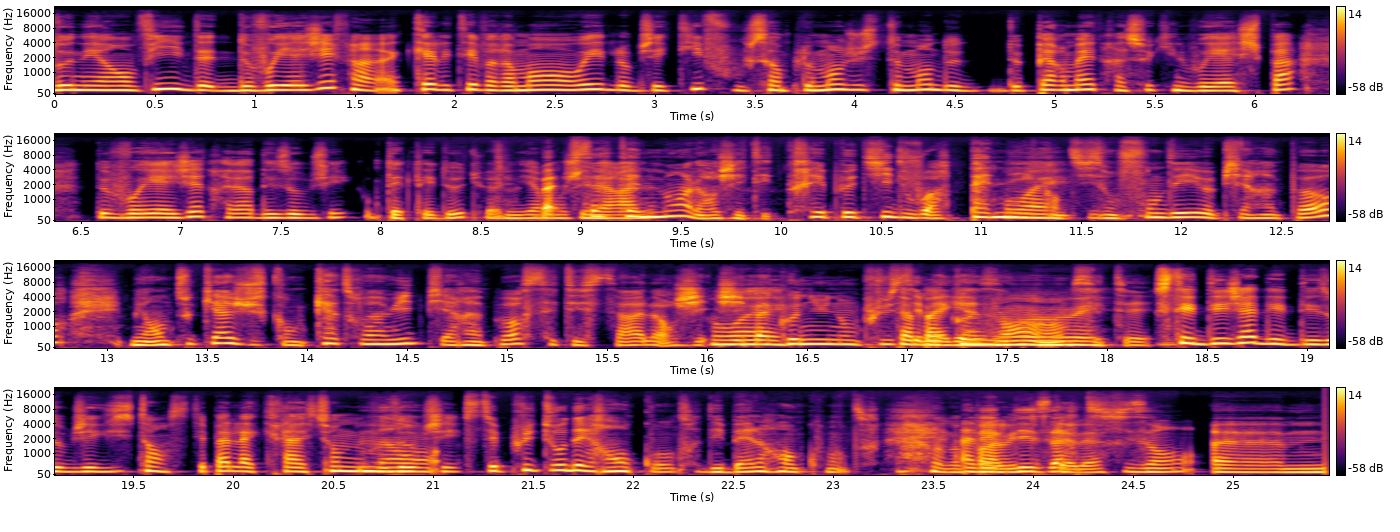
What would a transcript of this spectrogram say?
donner envie de, voyager Enfin, quel était vraiment oui, l'objectif ou simplement justement de, permettre à ceux qui ne voyagent pas de voyager à travers des objets? Ou peut-être les deux, tu vas me dire bah, en général. Certainement. Alors j'étais très petite, voire panée quand ils ont fondé euh, Pierre Import. Mais en tout cas, jusqu'en 88, Pierre Import, c'était ça. Alors j'ai n'ai pas connu non plus ces magasins. Hein, c'était déjà des, objets existants. C'était pas de la création de nouveaux objets. C'était plutôt des rencontres, des belles rencontres avec des artisans euh,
